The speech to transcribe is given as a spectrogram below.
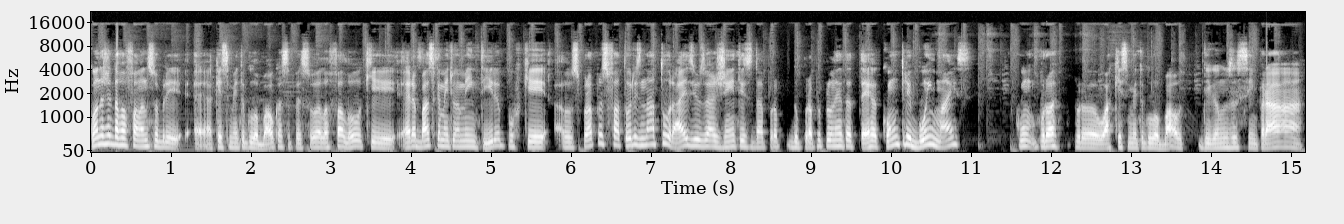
quando a gente estava falando sobre é, aquecimento global com essa pessoa, ela falou que era basicamente uma mentira, porque os próprios fatores naturais e os agentes da, do próprio planeta Terra contribuem mais para o aquecimento global, digamos assim, para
